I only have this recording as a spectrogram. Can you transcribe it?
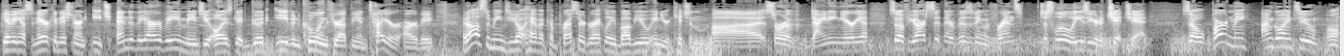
giving us an air conditioner on each end of the RV. Means you always get good, even cooling throughout the entire RV. It also means you don't have a compressor directly above you in your kitchen uh, sort of dining area. So if you are sitting there visiting with friends, just a little easier to chit chat. So, pardon me, I'm going to, well,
